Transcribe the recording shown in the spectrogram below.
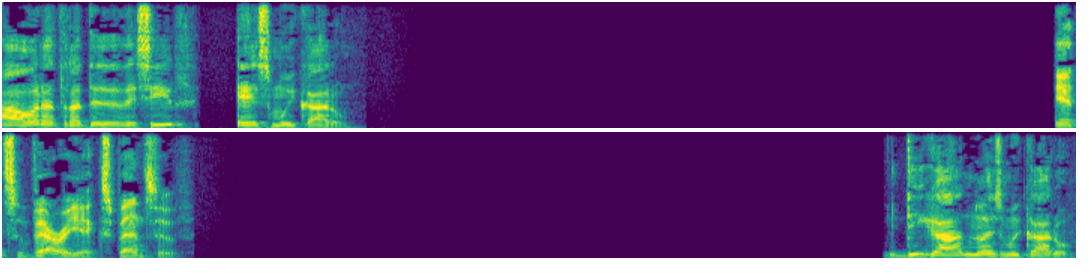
Ahora trate de decir, es muy caro. It's very expensive. Diga, no es muy caro.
